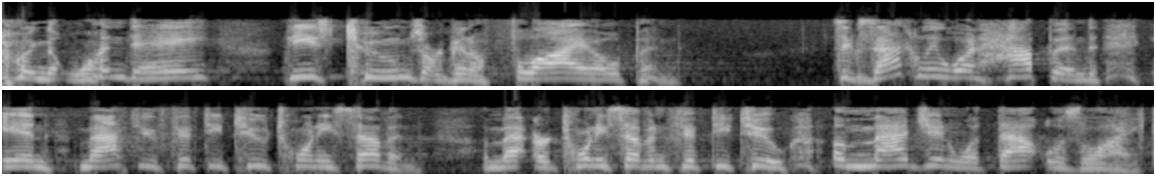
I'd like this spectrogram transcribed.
knowing that one day these tombs are going to fly open. It's exactly what happened in Matthew 52 27, or 27 52. Imagine what that was like.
